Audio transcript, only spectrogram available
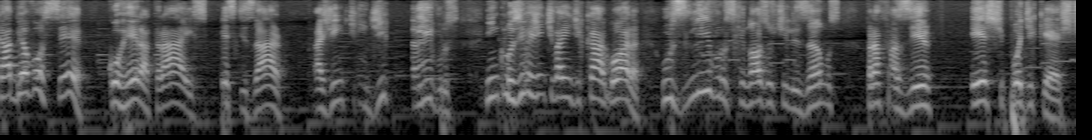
Cabe a você correr atrás, pesquisar. A gente indica livros. Inclusive a gente vai indicar agora os livros que nós utilizamos para fazer este podcast.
